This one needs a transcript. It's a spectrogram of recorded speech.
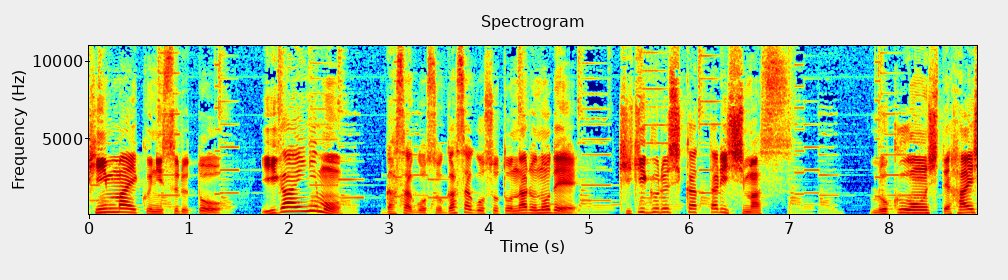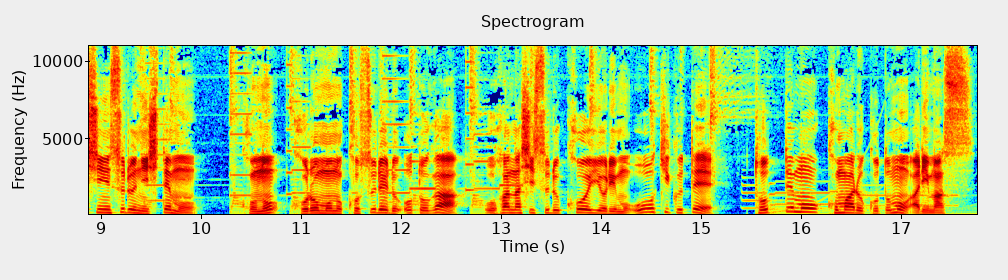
ピンマイクにすると意外にもガサゴソガサゴソとなるので聞き苦しかったりします。録音して配信するにしてもこの衣の擦れる音がお話しする声よりも大きくてとっても困ることもあります。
